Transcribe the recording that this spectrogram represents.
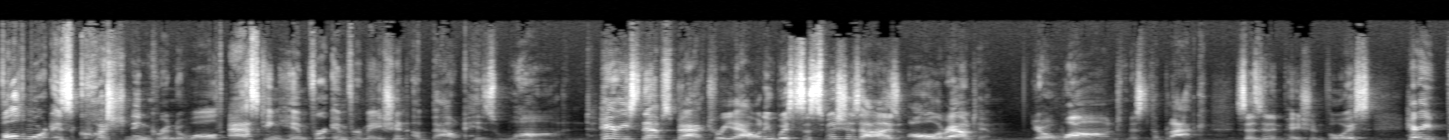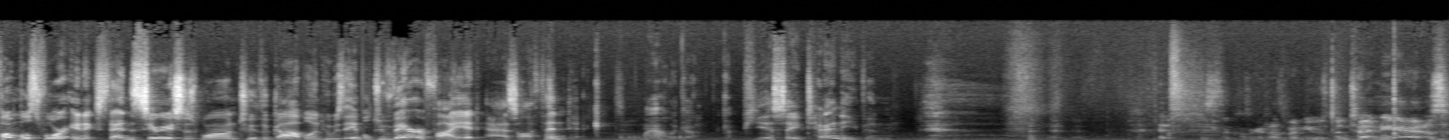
Voldemort is questioning Grindelwald, asking him for information about his wand. Harry snaps back to reality with suspicious eyes all around him. Your wand, Mr. Black, says an impatient voice. Harry fumbles for and extends Sirius's wand to the goblin, who is able to verify it as authentic. Wow, like a, like a PSA 10 even. This looks has been used in 10 years.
